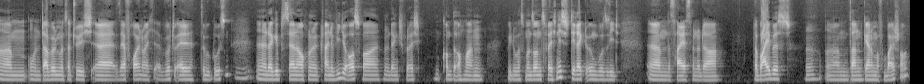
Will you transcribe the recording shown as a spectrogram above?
Ähm, und da würden wir uns natürlich äh, sehr freuen, euch äh, virtuell zu begrüßen. Mhm. Äh, da gibt es dann auch eine kleine Videoauswahl. Ne, denke ich, vielleicht kommt da auch mal ein Video, was man sonst vielleicht nicht direkt irgendwo sieht. Ähm, das heißt, wenn du da dabei bist, ne, ähm, dann gerne mal vorbeischauen.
